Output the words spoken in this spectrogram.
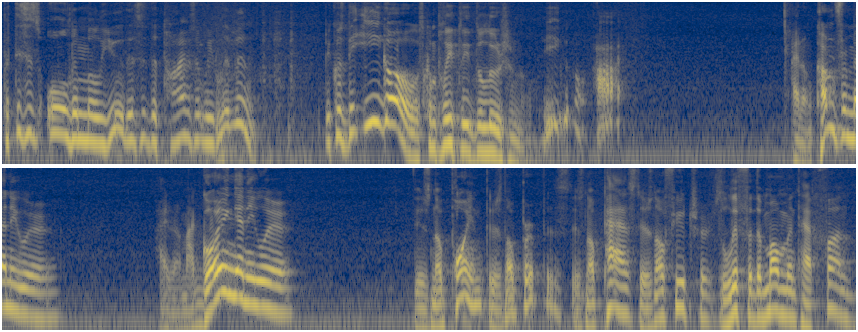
But this is all the milieu. This is the times that we live in, because the ego is completely delusional. Ego, I, I don't come from anywhere. I'm not going anywhere. There's no point, there's no purpose, there's no past, there's no future. Just live for the moment, have fun.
